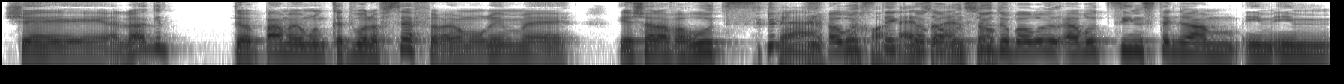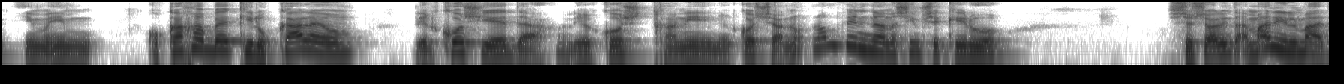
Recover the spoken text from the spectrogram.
שאני לא אגיד פעם היו אומרים כתבו עליו ספר היום אומרים אה, יש עליו ערוץ כן, ערוץ נכון. טיק טוק ערוץ. יוטיוב ערוץ- ערוץ אינסטגרם עם עם עם עם כל כך הרבה כאילו קל היום לרכוש ידע לרכוש תכנים לרכוש אני לא, לא מבין אנשים שכאילו ששואלים מה אני אלמד.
